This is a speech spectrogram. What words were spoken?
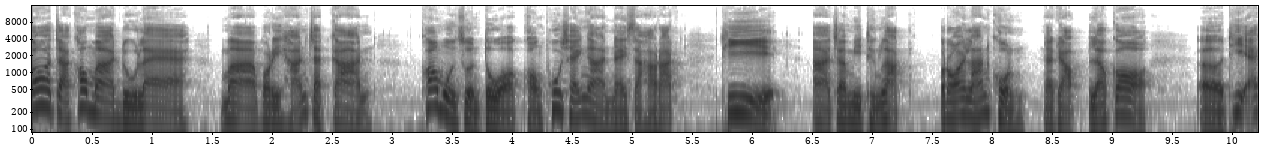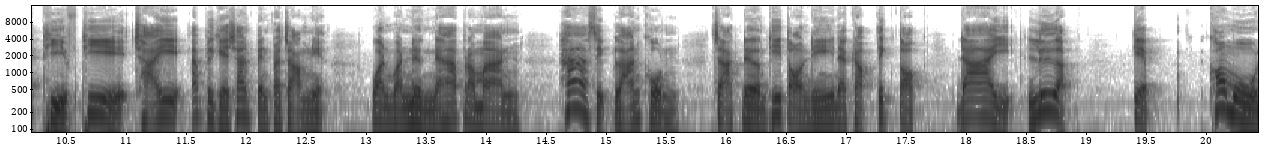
ก็จะเข้ามาดูแลมาบริหารจัดการ ข้อมูลส่วนตัวของผู้ใช้งานในสหรัฐ ที่อาจจะมีถึงหลักร้อยล้านคนนะครับแล้วก็ที่ Active ที่ใช้แอปพลิเคชันเป็นประจำเนี่ยวันวันหนึ่งนะฮะประมาณ 50 ล้านคน จากเดิมที่ตอนนี้นะครับ TikTok ได้เลือกเก็บข้อมูล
